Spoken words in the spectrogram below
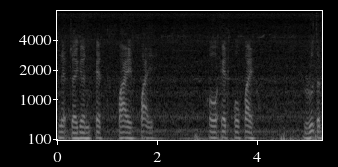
Snapdragon 855 or 845 rooted.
